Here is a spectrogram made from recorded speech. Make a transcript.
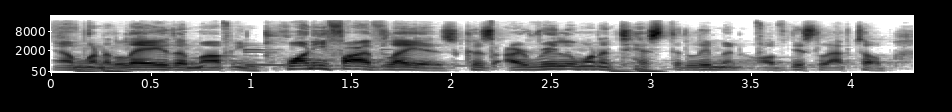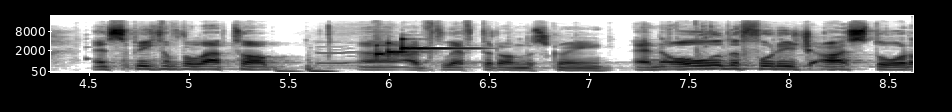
and I'm gonna lay them up in 25 layers because I really wanna test the limit of this laptop. And speaking of the laptop, uh, I've left it on the screen. And all the footage I stored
